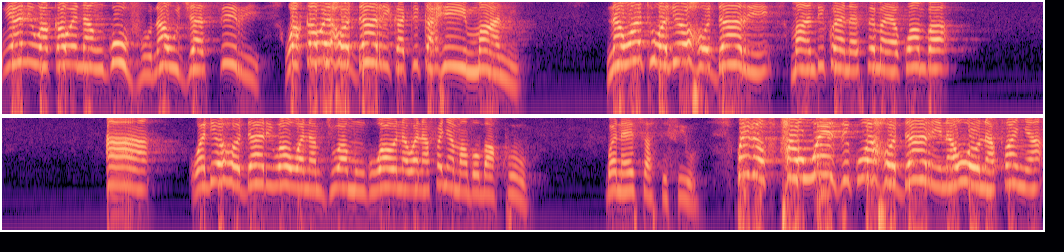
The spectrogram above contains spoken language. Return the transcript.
yani wakawe na nguvu na ujasiri wakawe hodari katika hii imani. Na watu walio hodari maandiko yanasema ya kwamba aa, walio hodari wao wanamjua mungu wao na wanafanya mambo makuu. Bwana yesu asifiwe. Kwa hivyo hauwezi kuwa hodari na huwe unafanya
